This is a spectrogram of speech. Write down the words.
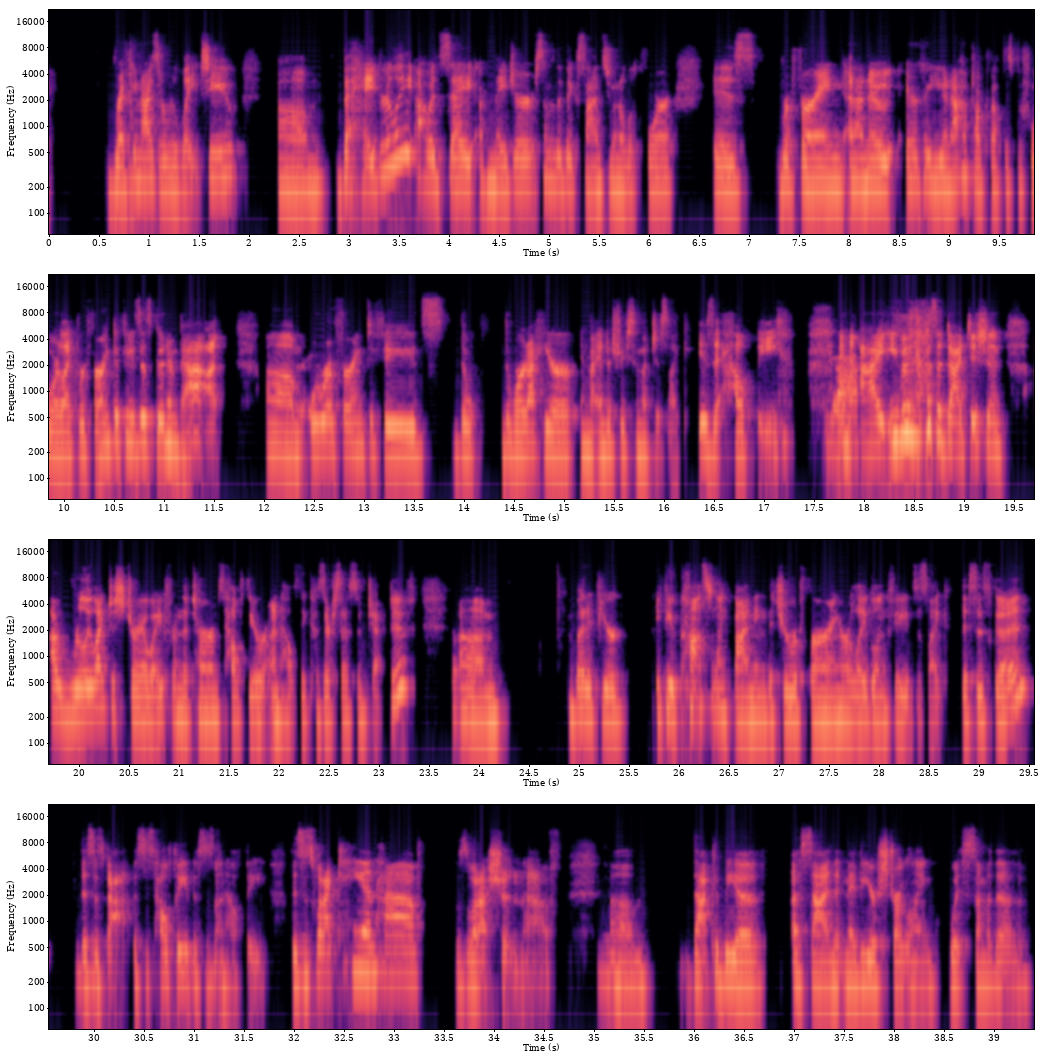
recognize or relate to um, behaviorally i would say a major some of the big signs you want to look for is referring and i know erica you and i have talked about this before like referring to foods as good and bad um, or referring to foods the the word i hear in my industry so much is like is it healthy yeah. and i even as a dietitian i really like to stray away from the terms healthy or unhealthy because they're so subjective okay. um, but if you're if you're constantly finding that you're referring or labeling foods as like this is good this mm-hmm. is bad this is healthy this is unhealthy this is what i can have this is what i shouldn't have mm-hmm. um, that could be a a sign that maybe you're struggling with some of the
